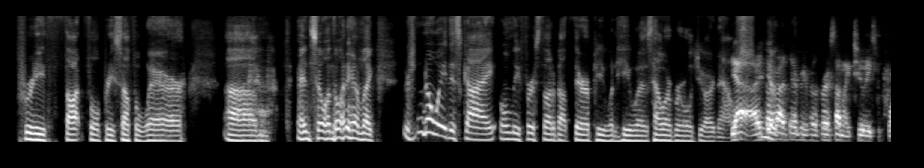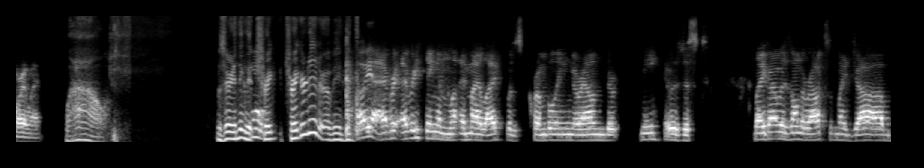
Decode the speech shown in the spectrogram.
pretty thoughtful, pretty self-aware. Um, and so on the one hand, I'm like, there's no way this guy only first thought about therapy when he was however old you are now. Yeah, I thought know, about therapy for the first time like two weeks before I went. Wow. Was there anything that Yeah. trig- triggered it? Or I mean, did, Oh yeah, every everything in in my life was crumbling around me. It was just like I was on the rocks with my job.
